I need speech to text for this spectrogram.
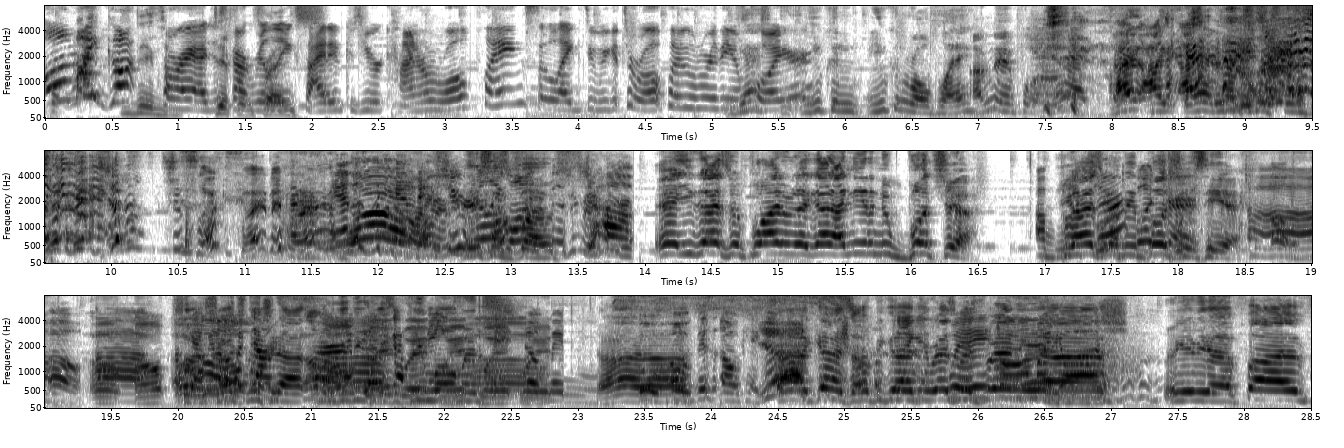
Oh my god! Need Sorry, I just got really friends. excited because you were kind of role playing. So like, do we get to role play when we're the employer? You can you can role play. I'm the employee. I, I, I had my She's so excited. Anna's the candidate. She This really is wants both. this job. Hey, you guys are applying. What I got? I need a new butcher. A You guys are gonna be butchers here. Oh, uh, oh, So okay, so we'll let's switch it out. I'm gonna give you guys a Wait, few wait, moments. wait, No, maybe. All right. Oh, uh, oh, this. Okay. Yeah, guys, I hope you guys your resumes ready. oh my Uh, gosh. We'll give you a five,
